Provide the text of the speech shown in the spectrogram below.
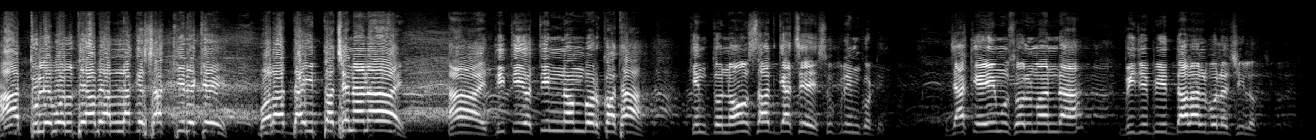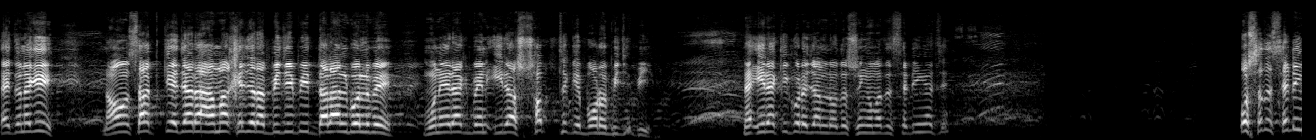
হাত তুলে বলতে হবে আল্লাহকে, সাক্ষী রেখে। বলার দায়িত্ব আছে না নাই? হ্যাঁ দ্বিতীয় তিন নম্বর কথা, কিন্তু নওসাদ গেছে সুপ্রিম কোর্টে। যাকে এই মুসলমানরা বিজেপির দালাল বলেছিল। তাই তো নাকি? নওসাদকে যারা, আমাকে যারা বিজেপির দালাল বলবে, মনে রাখবেন এরা সব থেকে বড় বিজেপি। না, এরা কি করে জানলো? ওদের সঙ্গে আমাদের সেটিং আছে? ওর সাথে সেটিং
